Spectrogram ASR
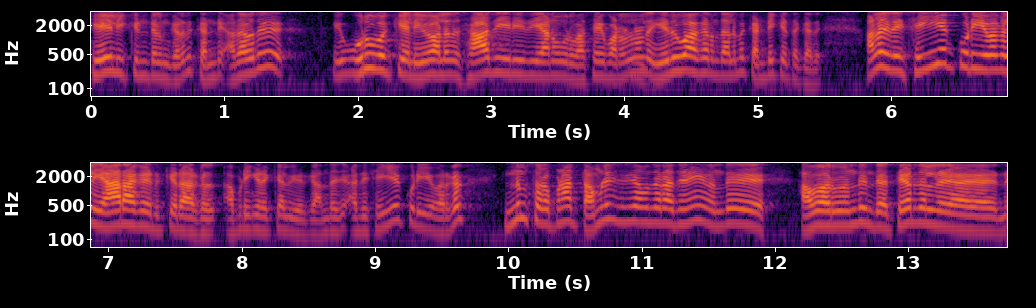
கேலி கிண்டல்ங்கிறது கண்டி அதாவது உருவக்கேலியோ அல்லது சாதிய ரீதியான ஒரு வசைப்பாடலோ அல்லது எதுவாக இருந்தாலுமே கண்டிக்கத்தக்கது. ஆனால் இதை செய்யக்கூடியவர்கள் யாராக இருக்கிறார்கள் அப்படிங்கிற கேள்வி இருக்கு. அந்த அதை செய்யக்கூடியவர்கள் இன்னும் சொல்லப்போனால் தமிழிசை சவுந்தரராஜனே வந்து அவர் வந்து இந்த தேர்தலில்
